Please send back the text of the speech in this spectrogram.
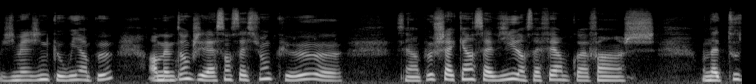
J'imagine que oui un peu. En même temps que j'ai la sensation que euh, c'est un peu chacun sa vie dans sa ferme, quoi. Enfin, on a tout.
